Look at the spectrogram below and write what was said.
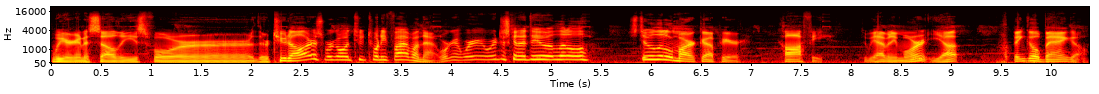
We are going to sell these for... They're $2. We're going 225 on that. We're, gonna, we're, we're just going to do a little... Let's do a little markup here. Coffee. Do we have any more? Yup. Bingo bango.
